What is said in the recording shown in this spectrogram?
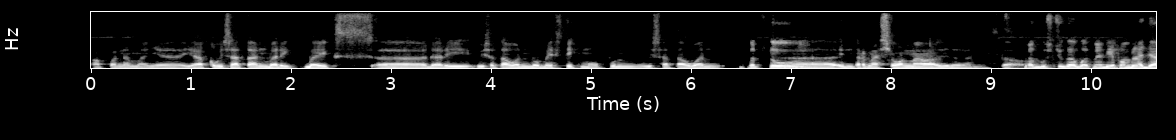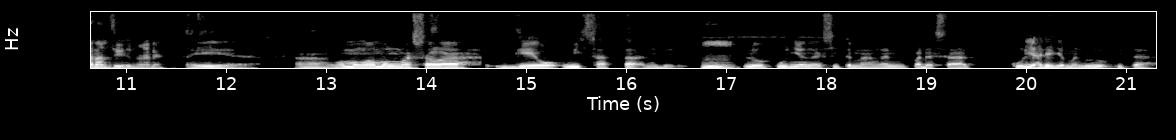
apa namanya ya kewisataan baik baik eh, dari wisatawan domestik maupun wisatawan betul eh, internasional gitu kan. Gitu. bagus juga buat media pembelajaran sih sebenarnya Nah, iya. Nah, ngomong-ngomong masalah geowisata nih, Ben. hmm Lu punya nggak sih kenangan pada saat kuliah deh zaman dulu kita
